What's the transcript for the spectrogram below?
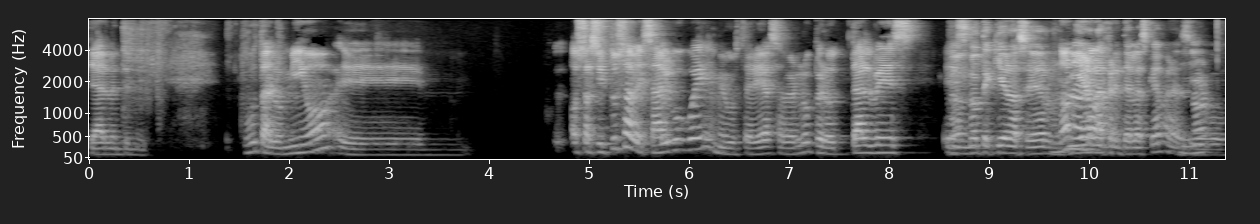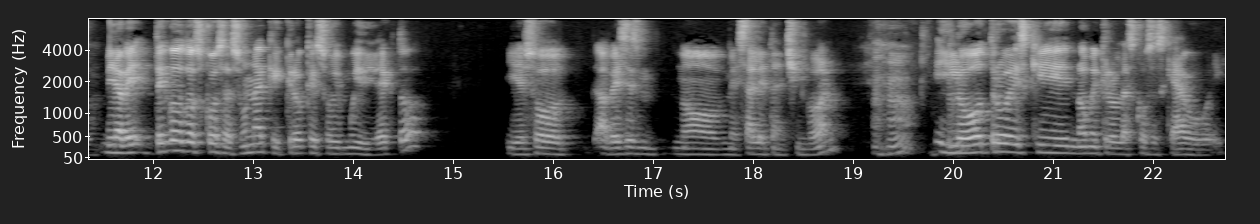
ya lo entendí. Puta, lo mío... eh, O sea, si tú sabes algo, güey, me gustaría saberlo, pero tal vez... No, es- no te quiero hacer No, mierda no. frente a las cámaras. Diego. Mira, ve, tengo dos cosas. Una que creo que soy muy directo y eso a veces no me sale tan chingón. Y lo otro es que no me creo las cosas que hago, güey.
